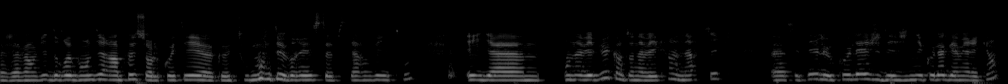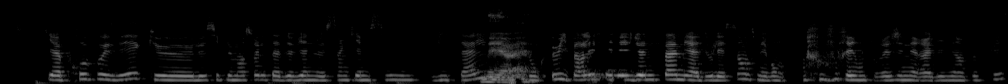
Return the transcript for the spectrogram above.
J'avais envie de rebondir un peu sur le côté euh, que tout le monde devrait s'observer et tout. Et il y a, on avait vu quand on avait écrit un article, c'était le Collège des gynécologues américains qui a proposé que le cycle menstruel, ça devienne le cinquième signe vital. Donc eux, ils parlaient chez les jeunes femmes et adolescentes, mais bon, en vrai, on pourrait généraliser un peu plus.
